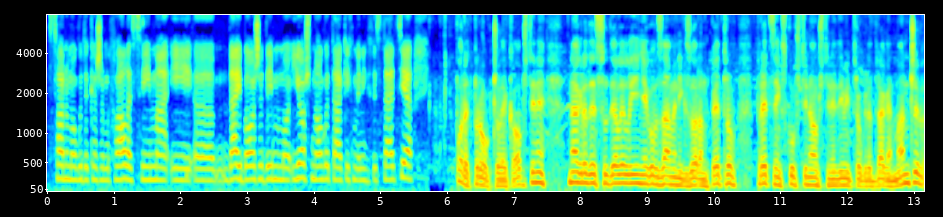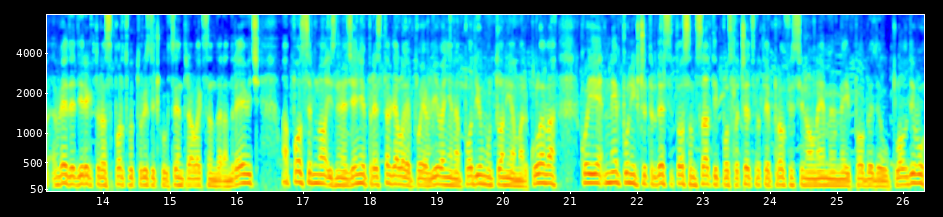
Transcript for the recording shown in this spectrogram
stvarno mogu da kažem hvala svima i e, daj Bože da imamo još mnogo takih manifestacija. Pored prvog čoveka opštine, nagrade su delili i njegov zamenik Zoran Petrov, predsednik Skupštine opštine Dimitrovgrad Dragan Mančev, vede direktora Sportsko-turističkog centra Aleksandar Andrejević, a posebno iznenađenje predstavljalo je pojavljivanje na podijumu Tonija Markuleva, koji je nepunih 48 sati posle četvrte profesionalne MMA pobede u Plovdivu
